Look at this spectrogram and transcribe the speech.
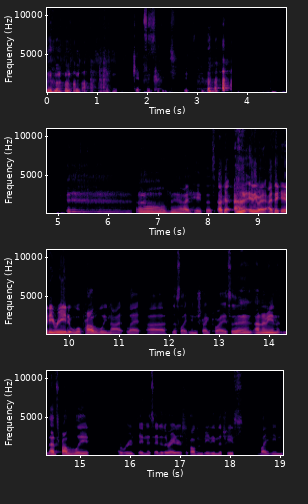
Kansas City Chiefs. oh man, I hate this. Okay. anyway, I think Andy Reid will probably not let uh this lightning strike twice. And, and I mean, that's probably a rude thing to say to the Raiders to call them beating the Chiefs lightning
